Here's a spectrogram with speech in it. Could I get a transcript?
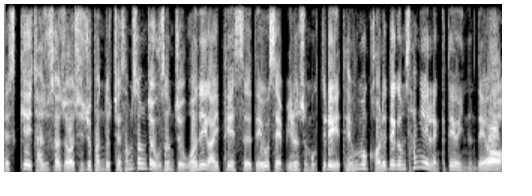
SK 자주사죠. 제주 반도체, 삼성전자 우선주, 원익 IPS, 네오셈 이런 종목들이 대부분 거래대금 상위에 랭크되어 있는데요.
